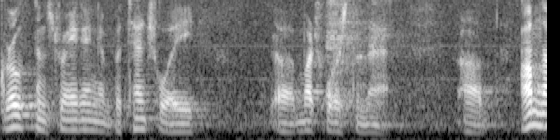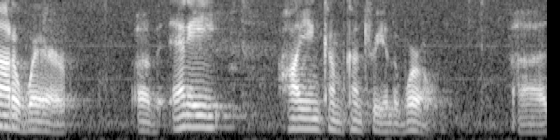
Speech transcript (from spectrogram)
growth constraining and potentially uh, much worse than that. Uh, I'm not aware of any high-income country in the world uh,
